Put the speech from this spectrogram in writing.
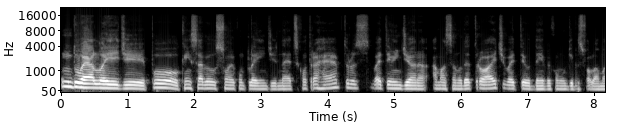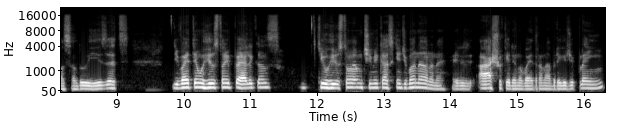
Um duelo aí de, pô, quem sabe o sonho com play-in de Nets contra Raptors. Vai ter o Indiana amassando o Detroit, vai ter o Denver, como o Gibbs falou, amassando o Wizards. E vai ter o Houston e Pelicans, que o Houston é um time casquinha de banana, né? Ele acho que ele não vai entrar na briga de play-in,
